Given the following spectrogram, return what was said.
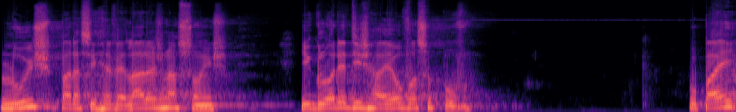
luz para se revelar às nações e glória de Israel, vosso povo. O pai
